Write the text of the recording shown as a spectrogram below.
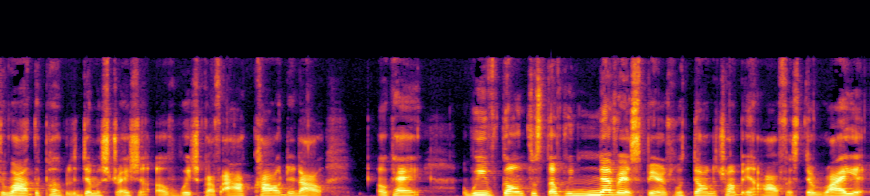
throughout the public demonstration of witchcraft. I called it out. Okay. We've gone through stuff we never experienced with Donald Trump in office. The riot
